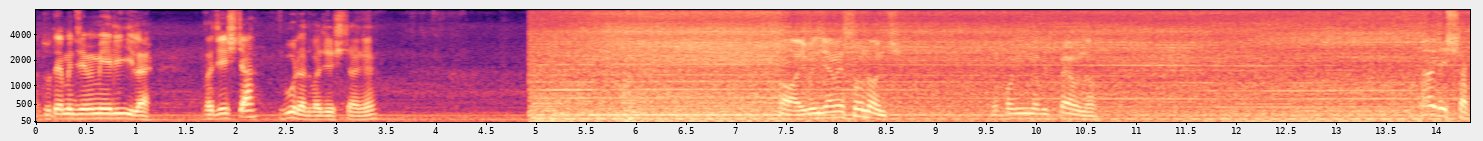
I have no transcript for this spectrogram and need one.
a tutaj będziemy mieli ile? 20? Góra 20, nie? O, i będziemy sunąć. To powinno być pełno. No gdzieś tak.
